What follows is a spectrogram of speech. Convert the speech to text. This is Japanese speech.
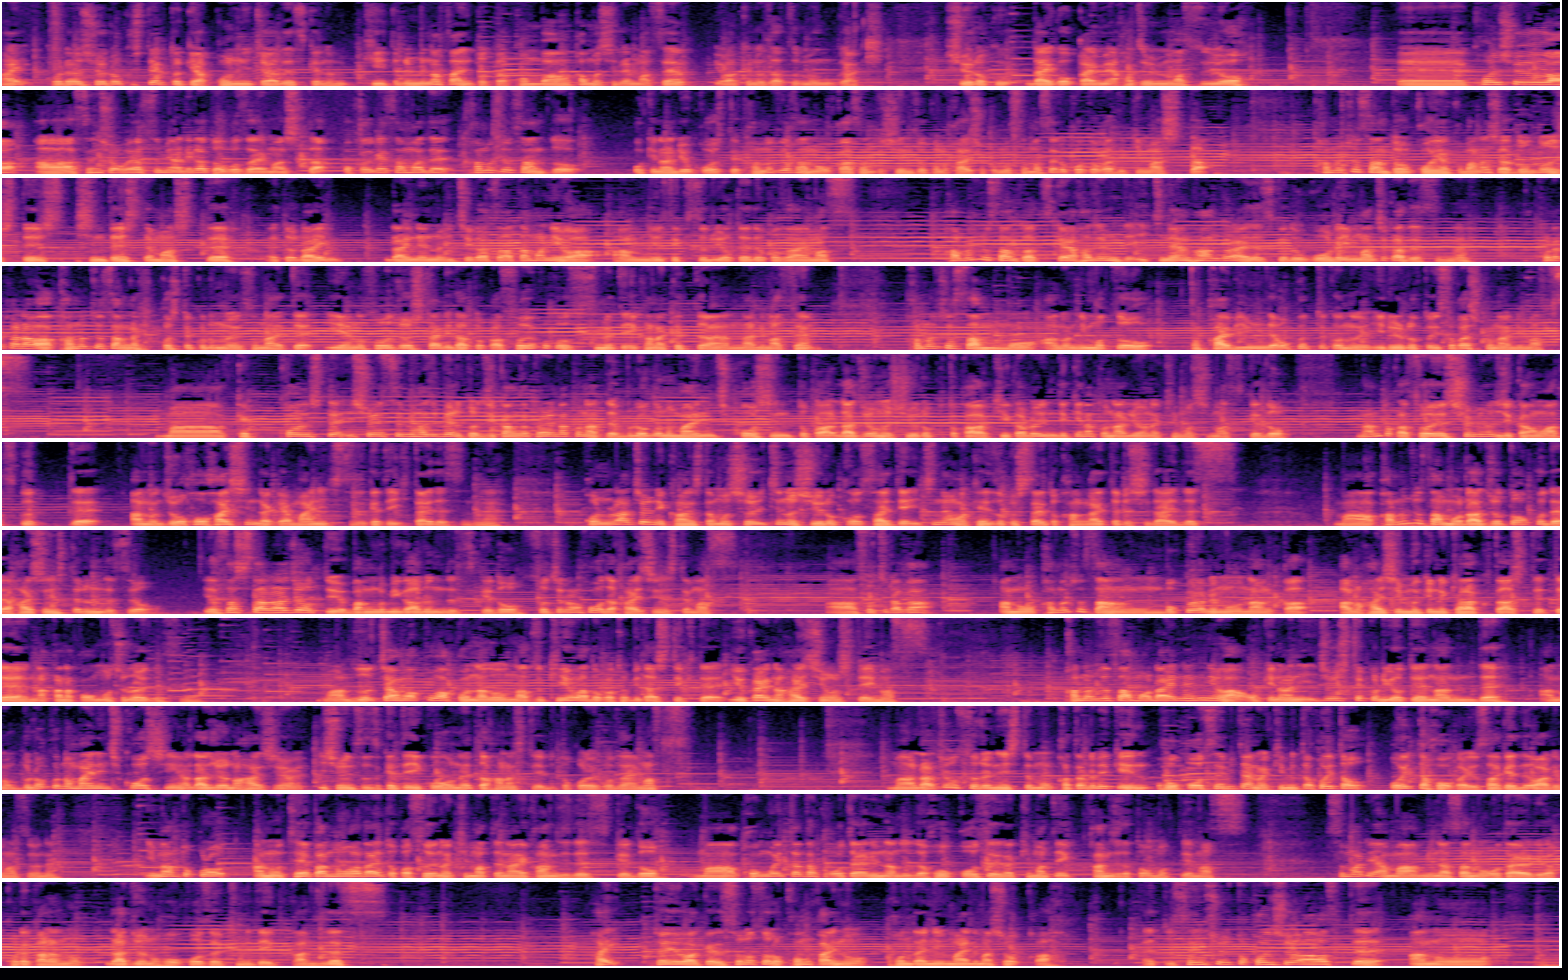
はい。これを収録してるときはこんにちはですけど、聞いてる皆さんにとってはこんばんはかもしれません。夜明けの雑文書き。収録第5回目始めますよ。えー、今週は、あ先週お休みありがとうございました。おかげさまで彼女さんと沖縄旅行して彼女さんのお母さんと親族の会食も済ませることができました。彼女さんとの婚約話はどんどん進展してまして、えっと、来、来年の1月頭にはあの入籍する予定でございます。彼女さんとは付き合い始めて1年半ぐらいですけど、合輪間近ですね。これからは彼女さんが引っ越してくるのに備えて、家の掃除をしたりだとか、そういうことを進めていかなきゃってはなりません。彼女さんも、あの、荷物を高い便で送ってくるのに、いろいろと忙しくなります。まあ、結婚して一緒に住み始めると時間が取れなくなって、ブログの毎日更新とか、ラジオの収録とかは気軽にできなくなるような気もしますけど、なんとかそういう趣味の時間は作って、あの、情報配信だけは毎日続けていきたいですね。このラジオに関しても週1の収録を最低1年は継続したいと考えている次第です。まあ、彼女さんもラジオトークで配信してるんですよ。優しさラジオっていう番組があるんですけど、そちらの方で配信してます。あそちらが、あの、彼女さん、僕よりもなんか、あの、配信向きのキャラクターしてて、なかなか面白いですよ。まあ、ズーちゃんワクワクなどの謎キーワードが飛び出してきて、愉快な配信をしています。彼女さんも来年には沖縄に移住してくる予定なんで、あの、ブログの毎日更新やラジオの配信は一緒に続けていこうねと話しているところでございます。まあ、ラジオするにしても語るべき方向性みたいなのは決めておいた方が良さげではありますよね。今のところ、あの、定番の話題とかそういうのは決まってない感じですけど、まあ、今後いただくお便りなどで方向性が決まっていく感じだと思っています。つまりはまあ、皆さんのお便りがこれからのラジオの方向性を決めていく感じです。はい。というわけで、そろそろ今回の本題に参りましょうか。えっと、先週と今週合わせて、あのー、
